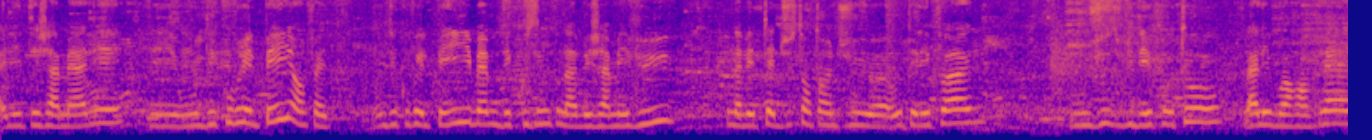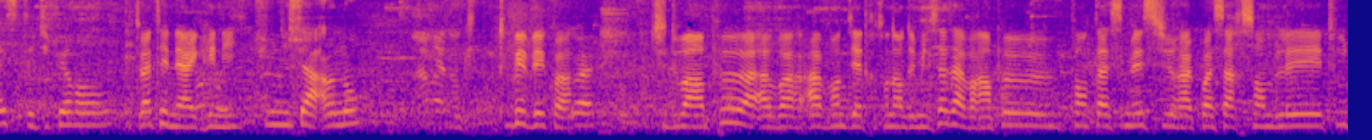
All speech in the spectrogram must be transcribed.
Elle n'y était jamais allée. Et on découvrait le pays en fait. On découvrait le pays, même des cousines qu'on n'avait jamais vues, qu'on avait peut-être juste entendu euh, au téléphone ou juste vu des photos. Là, les voir en vrai, c'était différent. Et toi, t'es née à Grigny? Je suis née à un an. Ah ouais, donc tout bébé quoi. Ouais tu dois un peu avoir, avant d'y être retourné en 2016, avoir un peu fantasmé sur à quoi ça ressemblait et tout.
